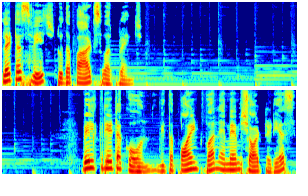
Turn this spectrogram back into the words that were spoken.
Let us switch to the parts workbench. We'll create a cone with a 0.1 mm short radius,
